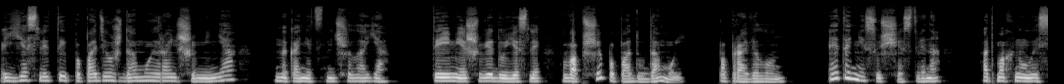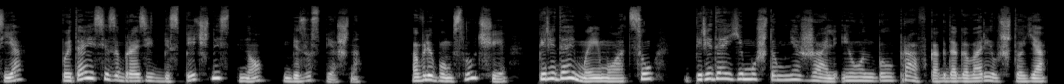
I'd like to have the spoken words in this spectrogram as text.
«Если ты попадешь домой раньше меня», — наконец начала я. «Ты имеешь в виду, если вообще попаду домой?» — поправил он. «Это несущественно», — отмахнулась я, пытаясь изобразить беспечность, но безуспешно. «В любом случае, передай моему отцу, передай ему, что мне жаль, и он был прав, когда говорил, что я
